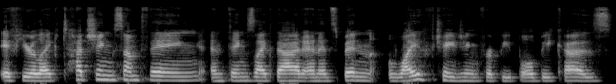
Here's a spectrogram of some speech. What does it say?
if you're like touching something and things like that. And it's been life changing for people because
